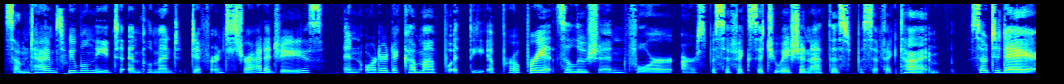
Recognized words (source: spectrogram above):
sometimes we will need to implement different strategies in order to come up with the appropriate solution for our specific situation at this specific time. So, today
